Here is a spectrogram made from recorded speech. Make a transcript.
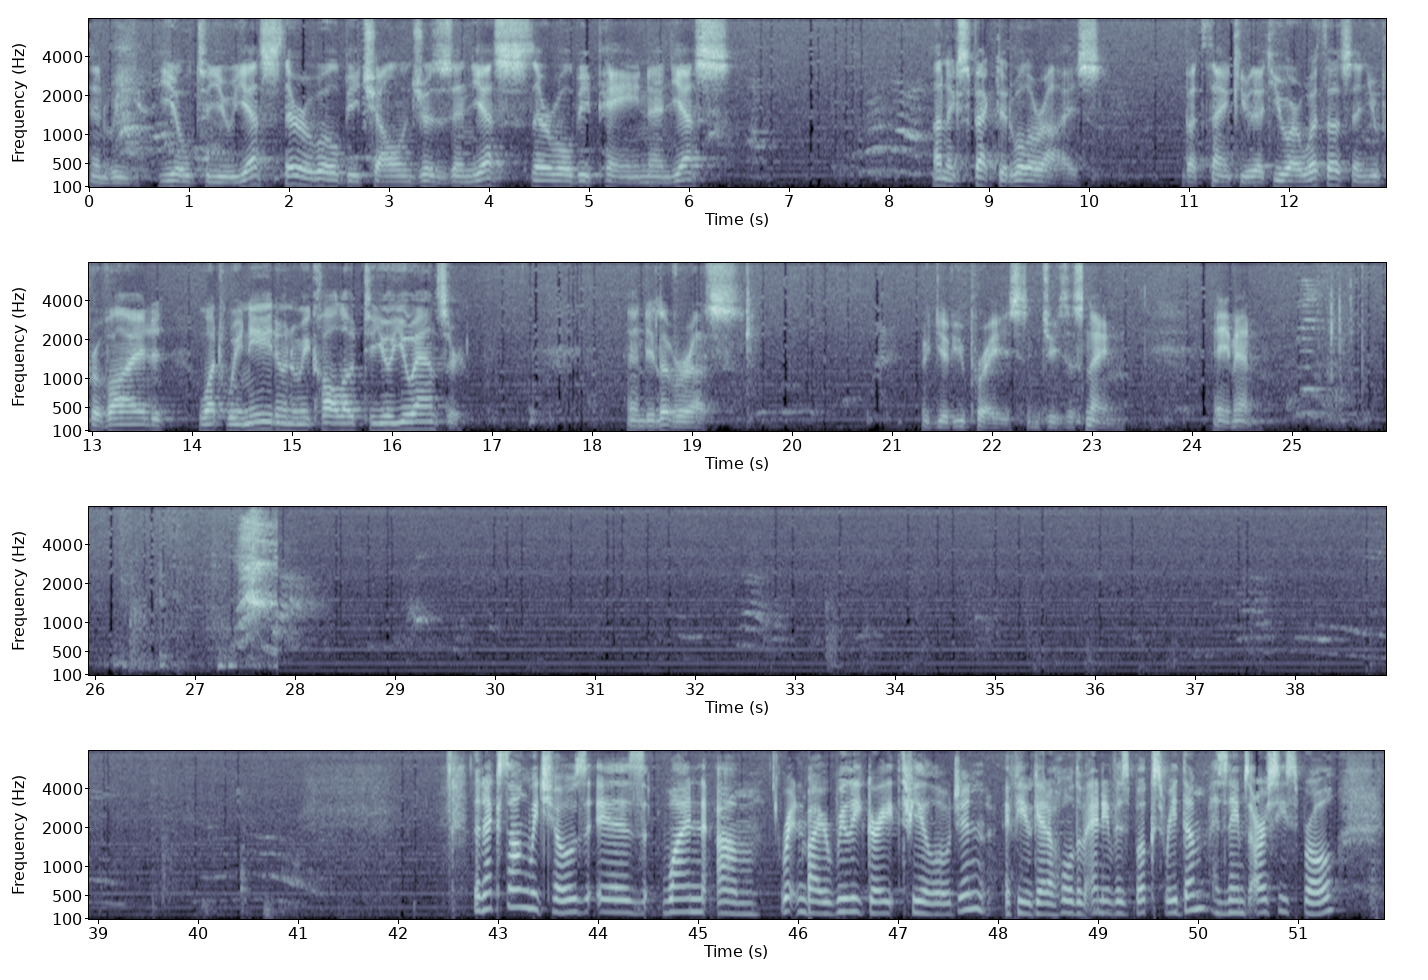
And we yield to you. Yes, there will be challenges, and yes, there will be pain, and yes, unexpected will arise. But thank you that you are with us and you provide what we need. When we call out to you, you answer and deliver us. We give you praise in Jesus' name. Amen. The next song we chose is one um, written by a really great theologian. If you get a hold of any of his books, read them. His name's R.C. Sproul,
